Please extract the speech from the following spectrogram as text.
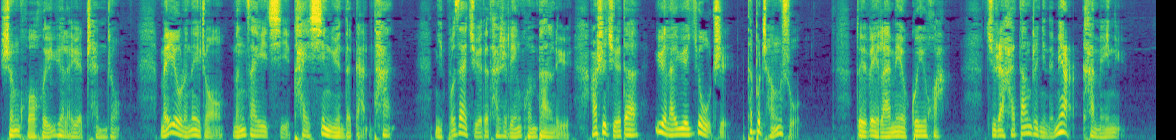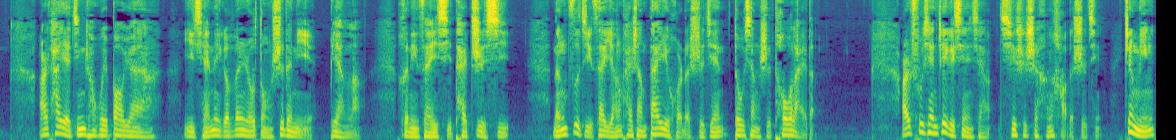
生活会越来越沉重，没有了那种能在一起太幸运的感叹。你不再觉得他是灵魂伴侣，而是觉得越来越幼稚，他不成熟，对未来没有规划，居然还当着你的面看美女。而他也经常会抱怨啊，以前那个温柔懂事的你变了。和你在一起太窒息，能自己在阳台上待一会儿的时间都像是偷来的。而出现这个现象其实是很好的事情，证明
